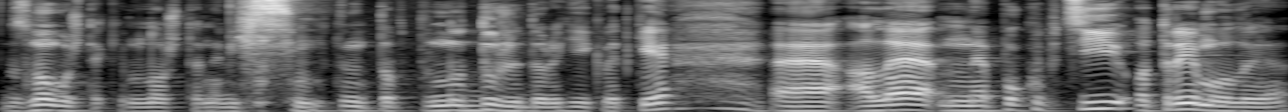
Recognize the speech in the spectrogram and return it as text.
Знову ж таки, множте на 8, ну, тобто ну, дуже дорогі квитки. Е, але покупці отримали е,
